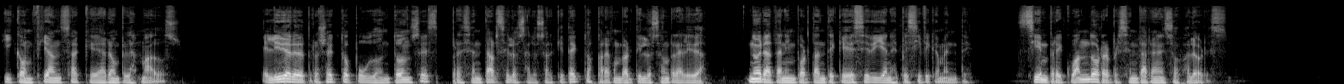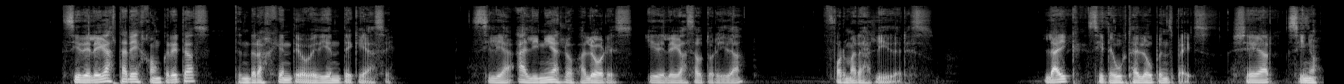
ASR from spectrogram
y confianza quedaron plasmados. El líder del proyecto pudo entonces presentárselos a los arquitectos para convertirlos en realidad. No era tan importante que decidían específicamente, siempre y cuando representaran esos valores. Si delegas tareas concretas, tendrás gente obediente que hace. Si le alineas los valores y delegas autoridad, formarás líderes. Like si te gusta el open space. Share si no.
